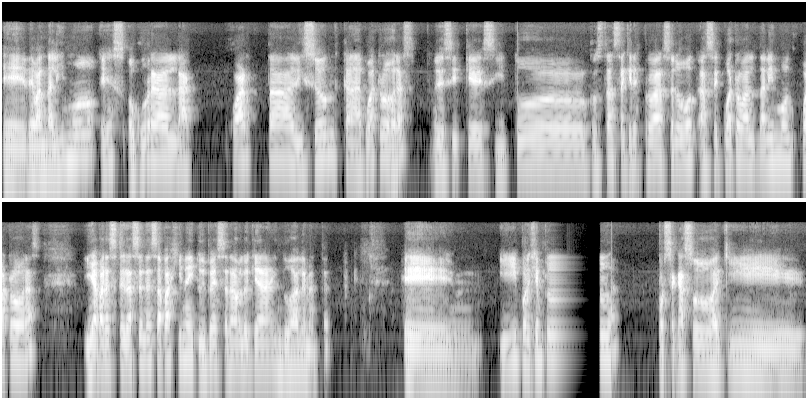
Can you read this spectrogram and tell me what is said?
eh, de vandalismo es, ocurre a la cuarta edición cada cuatro horas. Es decir, que si tú, Constanza, quieres probar bot, hace cuatro vandalismo en cuatro horas y aparecerás en esa página y tu IP será bloqueada indudablemente. Eh, y, por ejemplo, por si acaso aquí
